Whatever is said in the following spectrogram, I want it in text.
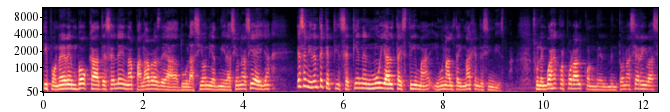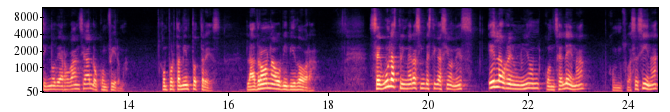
y poner en boca de Selena palabras de adulación y admiración hacia ella, es evidente que se tienen muy alta estima y una alta imagen de sí misma. Su lenguaje corporal con el mentón hacia arriba, signo de arrogancia, lo confirma. Comportamiento 3. Ladrona o vividora. Según las primeras investigaciones, es la reunión con Selena, con su asesina,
